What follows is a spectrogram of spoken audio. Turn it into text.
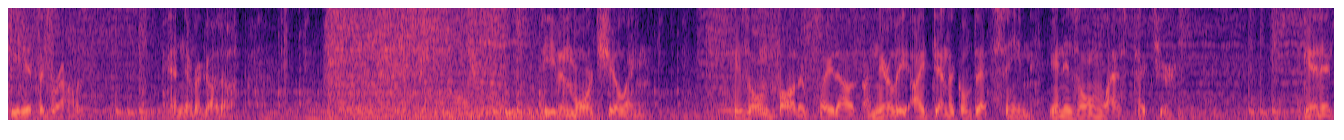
He hit the ground and never got up. Even more chilling, his own father played out a nearly identical death scene in his own last picture. In it,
